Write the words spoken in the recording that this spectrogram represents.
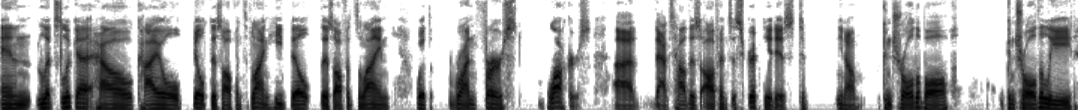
And let's look at how Kyle built this offensive line. He built this offensive line with run first blockers. Uh, that's how this offense is scripted: is to you know control the ball, control the lead,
